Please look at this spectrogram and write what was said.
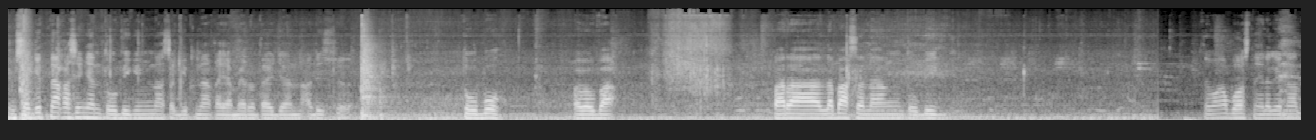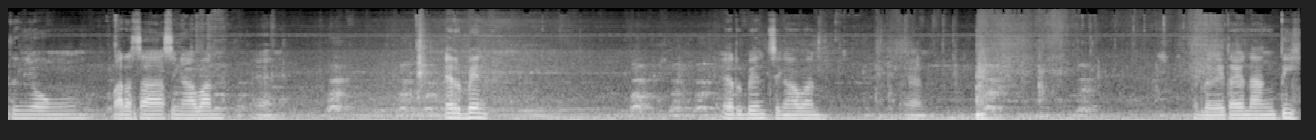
yung sa gitna kasi niyan, tubig yung nasa gitna, kaya meron tayo dyan additional tubo pababa para labasan ng tubig. Ito mga boss, nilagay natin yung para sa singawan. Ayan. Air vent. Air vent singawan. Ayan. Naglagay tayo ng T.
